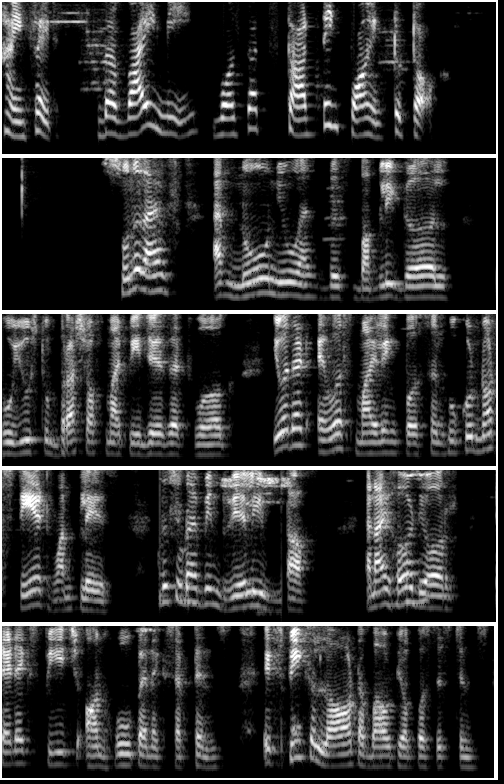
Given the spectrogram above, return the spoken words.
hindsight, the why me was the starting point to talk. Sonal, I've I've known you as this bubbly girl who used to brush off my PJs at work. You are that ever smiling person who could not stay at one place. This would have been really tough. And I heard Mhm. your TEDx speech on hope and acceptance. It speaks a lot about your persistence.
